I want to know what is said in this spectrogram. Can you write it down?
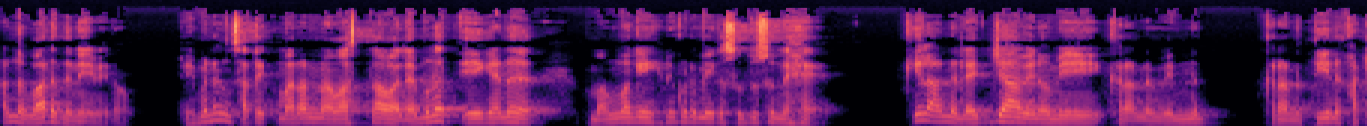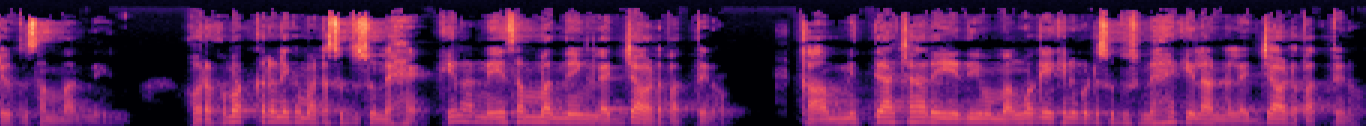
අන්න වර්ධනය වෙනවා. එහෙමනම් සතෙක් මරන්න අවස්ථාව ලැබුණත් ඒ ගැන මං වගේ කෙනෙකුට මේක සුදුසු නැහැ කියලා අන්න ලැජ්ජා වෙනවා මේ කරන්න වෙන්න කරන්න තියෙන කටයුතු සම්බන්ධයෙන්. හොරකමක් කරන එක මට සුදුසු නැහැ කියලා අන්න ඒ සම්බන්ධයෙන් ලැජ්ජාවටපත් වෙනවා. කාම මිත්‍යාචාරයේ යෙදීම මං වගේ කෙනෙකුට සුදුසු නැහැ කියලා අන්න ලැජ්ජාවටපත් වෙනවා.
